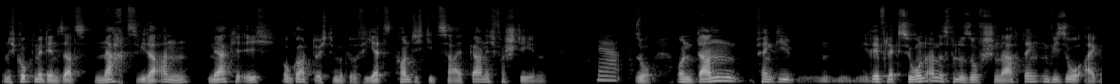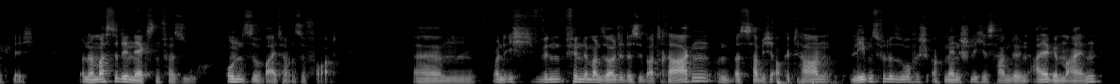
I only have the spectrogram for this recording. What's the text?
und ich gucke mir den Satz nachts wieder an, merke ich, oh Gott, durch den Begriff jetzt konnte ich die Zeit gar nicht verstehen. Ja. So, und dann fängt die Reflexion an, das philosophische Nachdenken, wieso eigentlich? Und dann machst du den nächsten Versuch und so weiter und so fort. Ähm, und ich fin- finde, man sollte das übertragen, und das habe ich auch getan, lebensphilosophisch auf menschliches Handeln allgemein,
